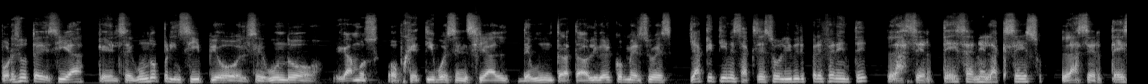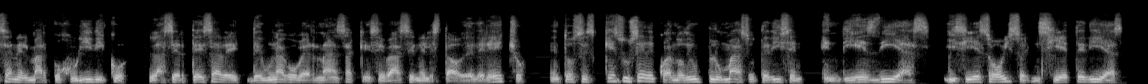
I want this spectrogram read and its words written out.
por eso te decía que el segundo principio, el segundo, digamos, objetivo esencial de un tratado de libre comercio es, ya que tienes acceso libre y preferente, la certeza en el acceso, la certeza en el marco jurídico, la certeza de, una gobernanza que se base en el Estado de Derecho. Entonces, ¿qué sucede cuando de un plumazo te dicen en 10 días, y si es hoy, en 7 días,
